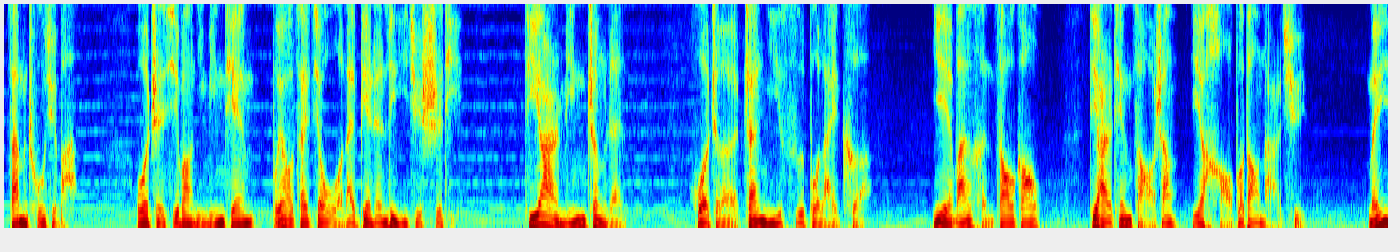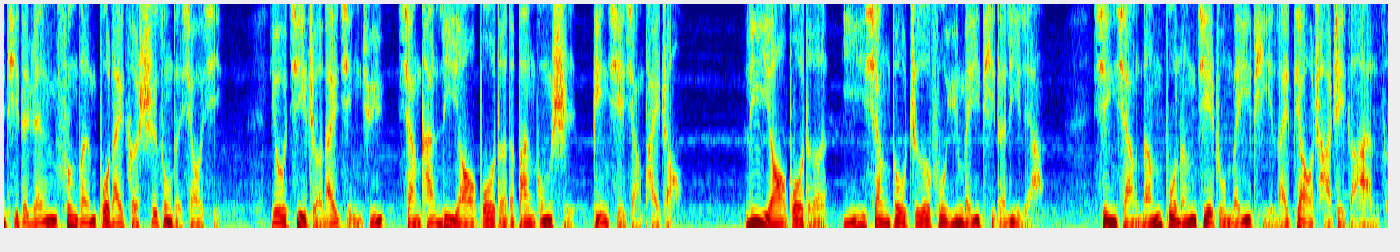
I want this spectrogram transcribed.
咱们出去吧。我只希望你明天不要再叫我来辨认另一具尸体。第二名证人，或者詹尼斯·布莱克。夜晚很糟糕，第二天早上也好不到哪儿去。媒体的人风闻布莱克失踪的消息。”有记者来警局，想看利奥波德的办公室，并且想拍照。利奥波德一向都折服于媒体的力量，心想能不能借助媒体来调查这个案子。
